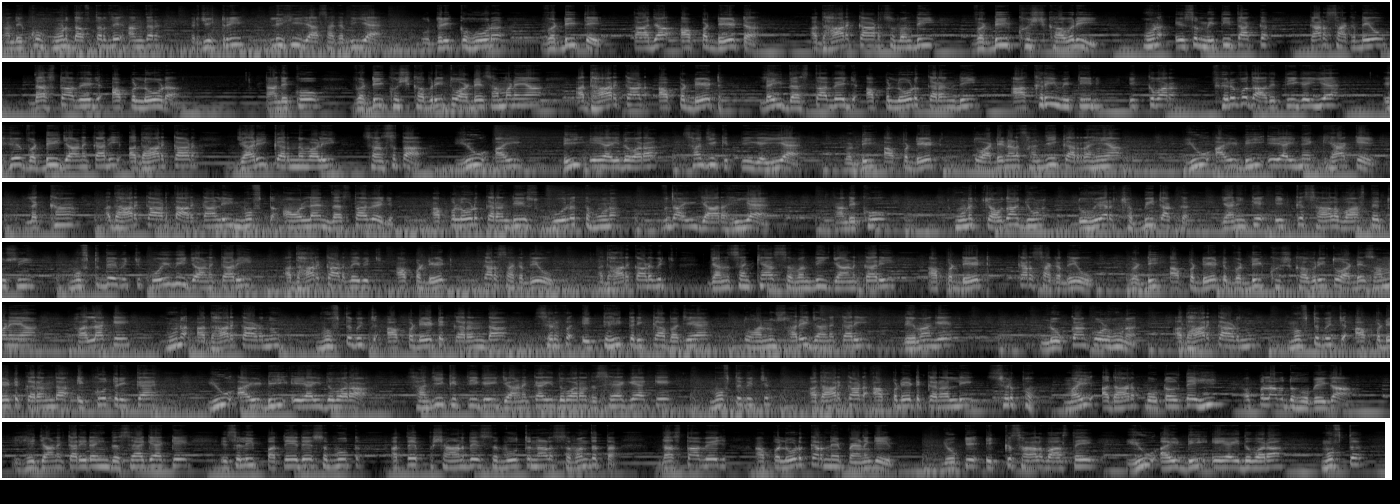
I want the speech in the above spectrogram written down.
ਤਾਂ ਦੇਖੋ, ਹੁਣ ਦਫ਼ਤਰ ਦੇ ਅੰਦਰ ਰਜਿਸਟਰੀ ਲਿਖੀ ਜਾ ਸਕਦੀ ਹੈ। ਉਧਰ ਇੱਕ ਹੋਰ ਵੱਡੀ ਤੇ ਤਾਜ਼ਾ ਅਪਡੇਟ ਆਧਾਰ ਕਾਰਡ ਸੰਬੰਧੀ ਵੱਡੀ ਖੁਸ਼ਖਬਰੀ। ਹੁਣ ਇਸ ਮਿਤੀ ਤੱਕ ਕਰ ਸਕਦੇ ਹੋ ਦਸਤਾਵੇਜ਼ ਅਪਲੋਡ ਤਾਂ ਦੇਖੋ, ਵੱਡੀ ਖੁਸ਼ਖਬਰੀ ਤੁਹਾਡੇ ਸਾਹਮਣੇ ਆ। ਆਧਾਰ ਕਾਰਡ ਅਪਡੇਟ ਲਈ ਦਸਤਾਵੇਜ਼ ਅਪਲੋਡ ਕਰਨ ਦੀ ਆਖਰੀ ਮਿਤੀ ਇੱਕ ਵਾਰ ਫਿਰ ਵਧਾ ਦਿੱਤੀ ਗਈ ਹੈ। ਇਹ ਵੱਡੀ ਜਾਣਕਾਰੀ ਆਧਾਰ ਕਾਰਡ ਜਾਰੀ ਕਰਨ ਵਾਲੀ ਸੰਸਥਾ UIDAI ਦੁਆਰਾ ਸਾਂਝੀ ਕੀਤੀ ਗਈ ਹੈ। ਵੱਡੀ ਅਪਡੇਟ ਤੁਹਾਡੇ ਨਾਲ ਸਾਂਝੀ ਕਰ ਰਹੇ ਹਾਂ। UIDAI ਨੇ ਕਿਹਾ ਕਿ ਲੱਖਾਂ ਆਧਾਰ ਕਾਰਡ ਧਾਰਕਾਂ ਲਈ ਮੁਫਤ ਆਨਲਾਈਨ ਦਸਤਾਵੇਜ਼ ਅਪਲੋਡ ਕਰਨ ਦੀ ਸਹੂਲਤ ਹੁਣ ਵਧਾਈ ਜਾ ਰਹੀ ਹੈ। ਤਾਂ ਦੇਖੋ, ਹੁਣ 14 ਜੂਨ 2026 ਤੱਕ ਯਾਨੀ ਕਿ 1 ਸਾਲ ਵਾਸਤੇ ਤੁਸੀਂ ਮੁਫਤ ਦੇ ਵਿੱਚ ਕੋਈ ਵੀ ਜਾਣਕਾਰੀ ਆਧਾਰ ਕਾਰਡ ਦੇ ਵਿੱਚ ਅਪਡੇਟ ਕਰ ਸਕਦੇ ਹੋ। ਆਧਾਰ ਕਾਰਡ ਵਿੱਚ ਜਨਸੰਖਿਆ ਸੰਬੰਧੀ ਜਾਣਕਾਰੀ ਅਪਡੇਟ ਕਰ ਸਕਦੇ ਹੋ। ਵੱਡੀ ਅਪਡੇਟ, ਵੱਡੀ ਖੁਸ਼ਖਬਰੀ ਤੁਹਾਡੇ ਸਾਹਮਣੇ ਆ। ਹਾਲਾਂਕਿ ਹੁਣ ਆਧਾਰ ਕਾਰਡ ਨੂੰ ਮੁਫਤ ਵਿੱਚ ਅਪਡੇਟ ਕਰਨ ਦਾ ਸਿਰਫ ਇੱਕ ਹੀ ਤਰੀਕਾ ਬਚਿਆ ਤੁਹਾਨੂੰ ਸਾਰੀ ਜਾਣਕਾਰੀ ਦੇਵਾਂਗੇ। ਲੋਕਾਂ ਕੋਲ ਹੁਣ ਆਧਾਰ ਕਾਰਡ ਨੂੰ ਮੁਫਤ ਵਿੱਚ ਅਪਡੇਟ ਕਰਨ ਦਾ ਇੱਕੋ ਤਰੀਕਾ ਹੈ। UIDAI ਦੁਆਰਾ ਸਾਂਝੀ ਕੀਤੀ ਗਈ ਜਾਣਕਾਰੀ ਦੁਆਰਾ ਦੱਸਿਆ ਗਿਆ ਕਿ ਮੁਫਤ ਵਿੱਚ ਆਧਾਰ ਕਾਰਡ ਅਪਡੇਟ ਕਰਨ ਲਈ ਸਿਰਫ ਮਈ ਆਧਾਰ ਪੋਰਟਲ ਤੇ ਹੀ ਉਪਲਬਧ ਹੋਵੇਗਾ। ਇਹ ਜਾਣਕਾਰੀ ਰਾਹੀਂ ਦੱਸਿਆ ਗਿਆ ਕਿ ਇਸ ਲਈ ਪਤੇ ਦੇ ਸਬੂਤ ਅਤੇ ਪਛਾਣ ਦੇ ਸਬੂਤ ਨਾਲ ਸੰਬੰਧਿਤ ਦਸਤਾਵੇਜ਼ ਅਪਲੋਡ ਕਰਨੇ ਪੈਣਗੇ, ਜੋ ਕਿ 1 ਸਾਲ ਵਾਸਤੇ UIDAI ਦੁਆਰਾ ਮੁਫਤ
